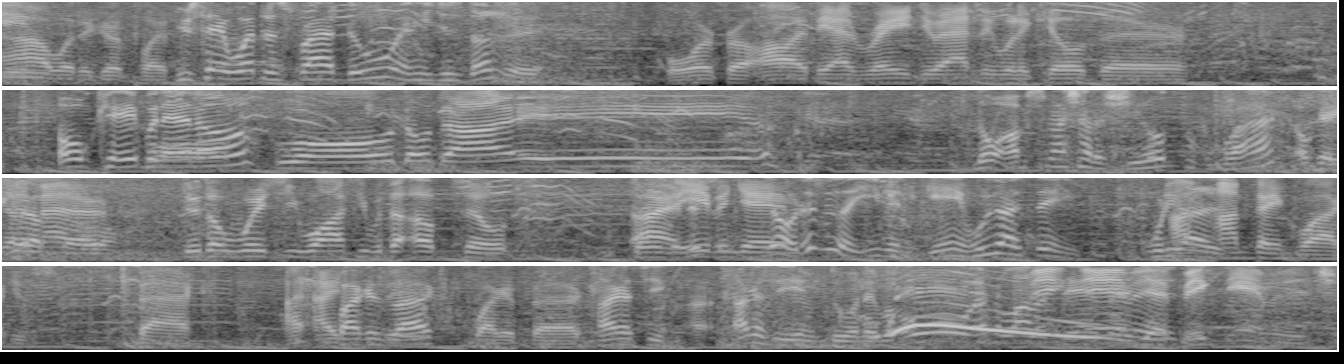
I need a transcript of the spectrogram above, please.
play. Ah, what a good play. You say what does Frad do, and he just does it. Four for. Oh, if he had rage, you actually would have killed there. Okay, Banana. Whoa, don't die. No up smash out of shield for Black. Okay, good up matter. tilt. Do the wishy-washy with the up tilt. So All it's right, this- even game. Yo, this is an even game. Who do you guys think? What do you guys? I'm, I'm saying Quack is back. I, I Quack is back? Quack is back. I can see. I can see him doing it. But, oh, that's a lot Big of damage. Yeah, big damage.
